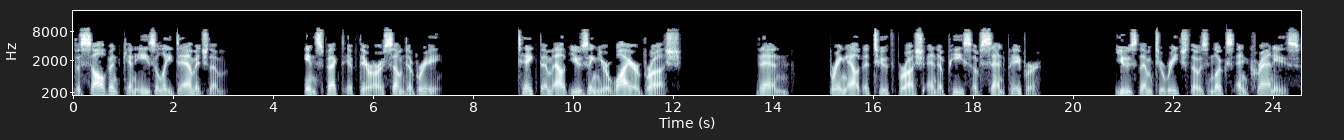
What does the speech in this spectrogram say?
The solvent can easily damage them. Inspect if there are some debris. Take them out using your wire brush. Then, bring out a toothbrush and a piece of sandpaper. Use them to reach those nooks and crannies.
